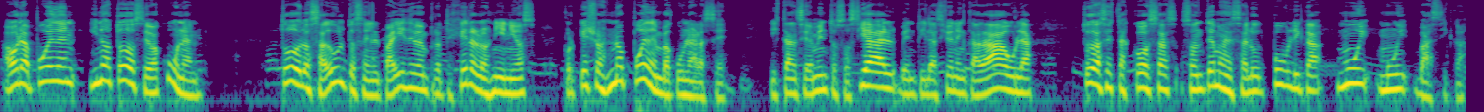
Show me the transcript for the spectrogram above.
Ahora pueden y no todos se vacunan. Todos los adultos en el país deben proteger a los niños porque ellos no pueden vacunarse. Distanciamiento social, ventilación en cada aula Todas estas cosas son temas de salud pública muy, muy básica.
